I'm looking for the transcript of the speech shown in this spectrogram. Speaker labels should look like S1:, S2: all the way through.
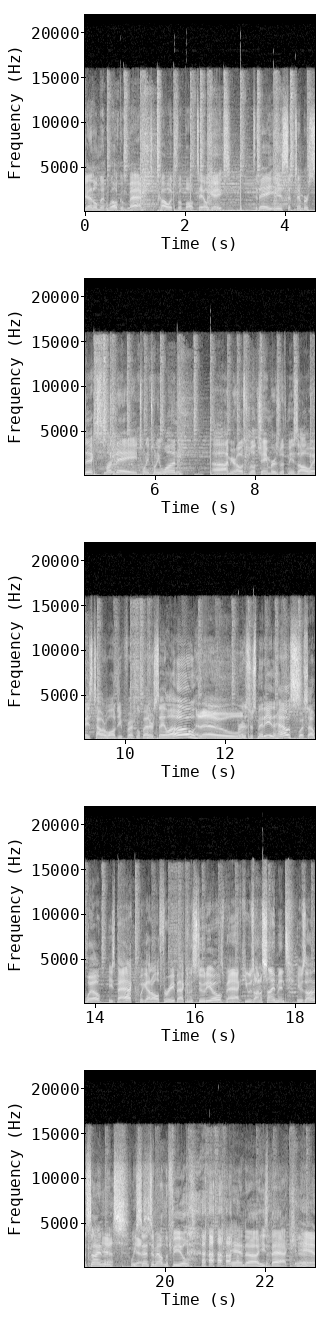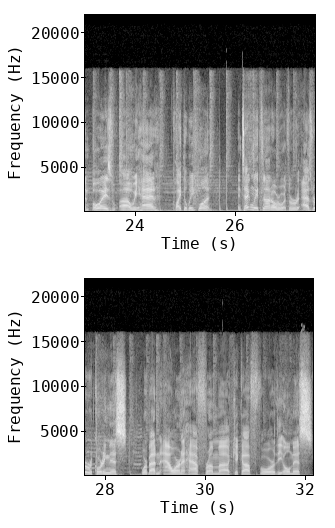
S1: gentlemen, welcome back to College Football Tailgate. Today is September 6th, Monday, 2021. Uh, I'm your host, Will Chambers. With me, as always, Tyler Walgie, professional better. Say hello.
S2: Hello.
S1: Producer Smitty in the house.
S3: What's up, Will?
S1: He's back. We got all three back in the studio.
S2: He's back. He was on assignment.
S1: He was on assignment.
S2: Yes,
S1: We
S2: yes.
S1: sent him out in the field, and uh, he's back. And boys, uh, we had quite the week one. And technically, it's not over with. We're, as we're recording this, we're about an hour and a half from uh, kickoff for the Ole Miss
